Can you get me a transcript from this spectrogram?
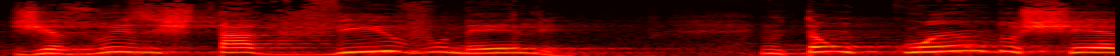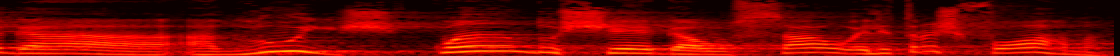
Jesus está vivo nele. Então, quando chega a, a luz, quando chega o sal, ele transforma.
